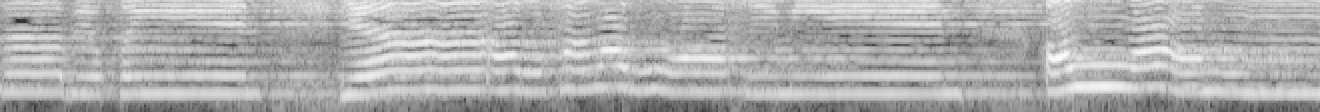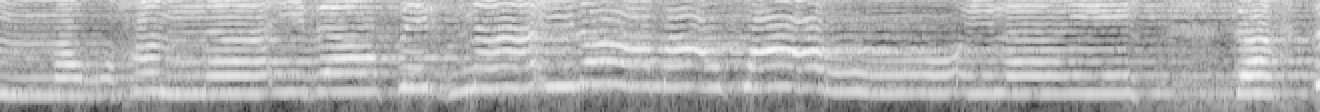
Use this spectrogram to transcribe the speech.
سابقين يا أرحم الراحمين. اللهم ارحمنا إذا صرنا إلى ما صاروا إليه. تحت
